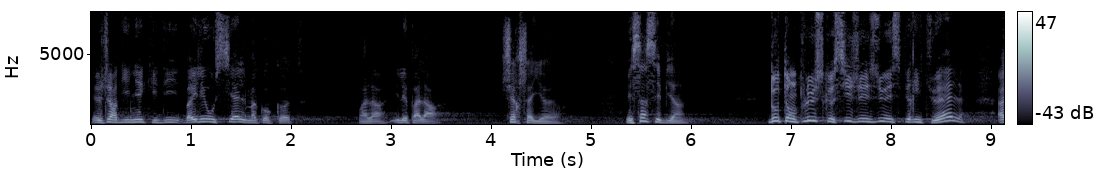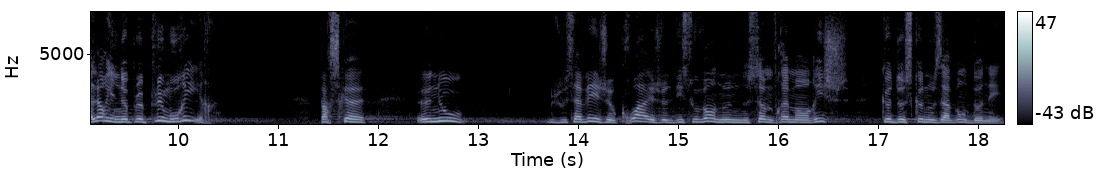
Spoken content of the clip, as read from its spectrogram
Et le jardinier qui dit bah, Il est au ciel, ma cocotte. Voilà, il n'est pas là. Cherche ailleurs. Et ça, c'est bien. D'autant plus que si Jésus est spirituel, alors il ne peut plus mourir. Parce que euh, nous, vous savez, je crois et je le dis souvent, nous ne sommes vraiment riches que de ce que nous avons donné.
